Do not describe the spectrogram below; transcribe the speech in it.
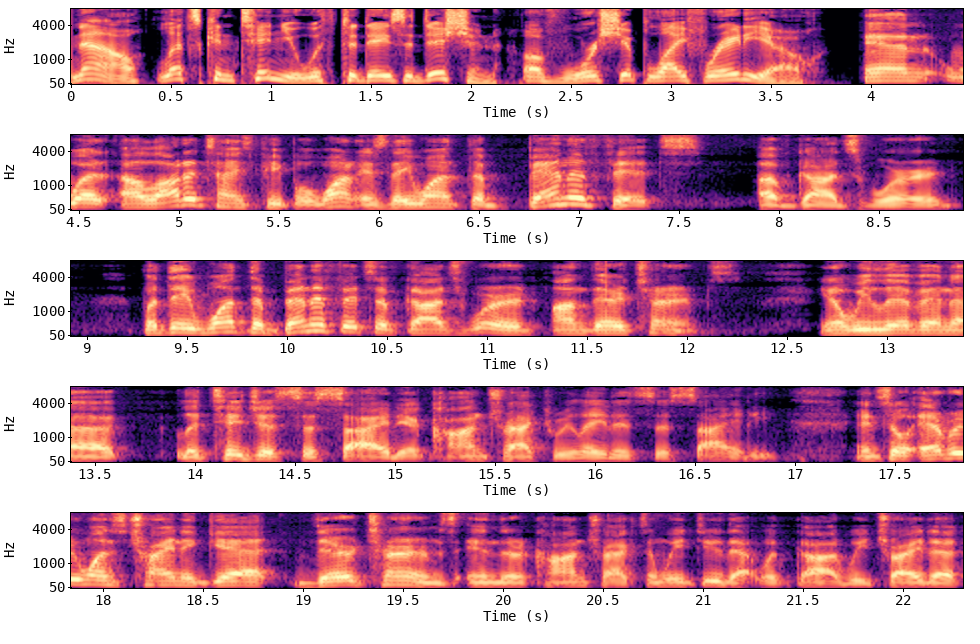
Now, let's continue with today's edition of Worship Life Radio. And what a lot of times people want is they want the benefits of God's word, but they want the benefits of God's word on their terms. You know, we live in a litigious society, a contract related society. And so everyone's trying to get their terms in their contracts. And we do that with God. We try to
